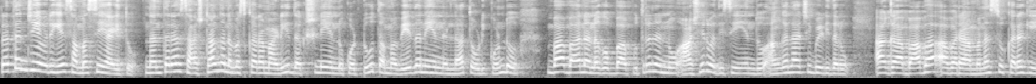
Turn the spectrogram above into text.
ರತನ್ಜಿಯವರಿಗೆ ಸಮಸ್ಯೆಯಾಯಿತು. ನಂತರ ಸಾಷ್ಟಾಂಗ ನಮಸ್ಕಾರ ಮಾಡಿ ದಕ್ಷಿಣೆಯನ್ನು ಕೊಟ್ಟು ತಮ್ಮ ವೇದನೆಯನ್ನೆಲ್ಲ ತೋಡಿಕೊಂಡು, ಬಾಬಾ, ನನಗೊಬ್ಬ ಪುತ್ರನನ್ನು ಆಶೀರ್ವದಿಸಿ ಎಂದು ಅಂಗಲಾಚಿ ಬೇಡಿದರು. ಆಗ ಬಾಬಾ ಅವರ ಮನಸ್ಸು ಕರಗಿ,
